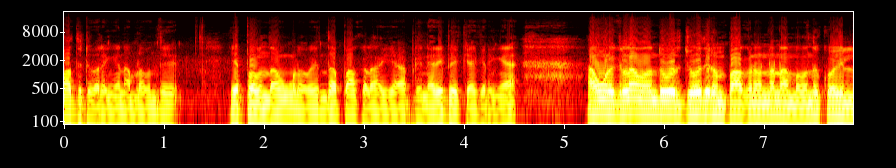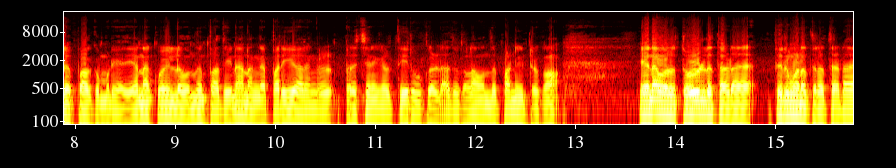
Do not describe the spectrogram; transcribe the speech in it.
பார்த்துட்டு வரீங்க. நம்மளை வந்து எப்போ வந்தால் அவங்கள இருந்தால் பார்க்கலாம் ஐயா அப்படி நிறைய பேர் கேட்குறீங்க. அவங்களுக்கெல்லாம் வந்து ஒரு ஜோதிடம் பார்க்கணுன்னா நம்ம வந்து கோயிலில் பார்க்க முடியாது. ஏன்னா கோயிலில் வந்து பார்த்திங்கன்னா நாங்கள் பரிகாரங்கள் பிரச்சனைகள் தீர்வுகள் அதுக்கெல்லாம் வந்து பண்ணிகிட்ருக்கோம் ஏன்னா ஒரு தொழிலில் தடை திருமணத்தில் தடை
